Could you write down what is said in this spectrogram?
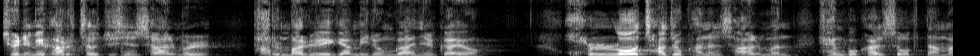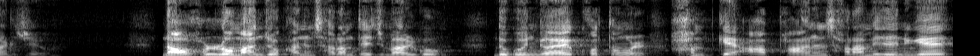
주님이 가르쳐 주신 삶을 다른 말로 얘기하면 이런 거 아닐까요? 홀로 자족하는 삶은 행복할 수 없단 말이죠. 나 홀로 만족하는 사람 되지 말고 누군가의 고통을 함께 아파하는 사람이 되는 게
